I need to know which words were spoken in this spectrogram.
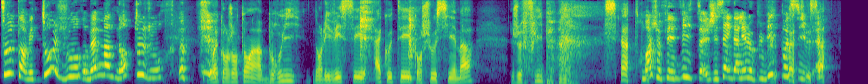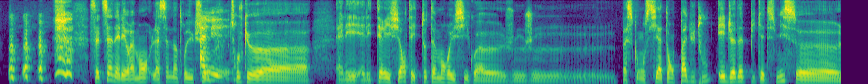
tout le temps, mais toujours, même maintenant, toujours. Moi, quand j'entends un bruit dans les WC à côté quand je suis au cinéma, je flippe. c'est un truc. Moi, je fais vite. J'essaye d'aller le plus vite possible. Ça. Cette scène, elle est vraiment la scène d'introduction. Je trouve que euh, elle est, elle est terrifiante et totalement réussie, quoi. Euh, je, je... parce qu'on s'y attend pas du tout. Et Jada Pickett Smith euh,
